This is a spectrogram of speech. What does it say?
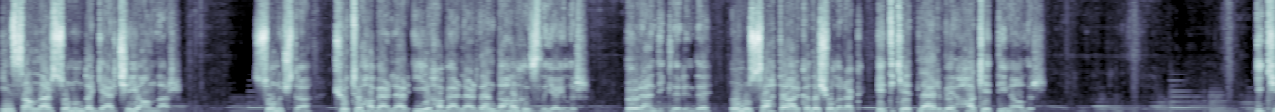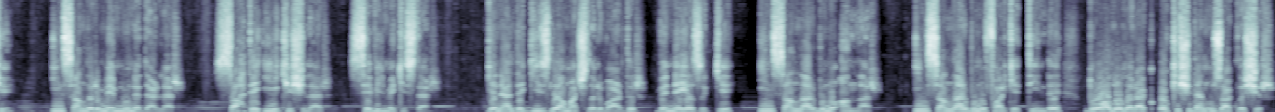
insanlar sonunda gerçeği anlar. Sonuçta kötü haberler iyi haberlerden daha hızlı yayılır. Öğrendiklerinde onu sahte arkadaş olarak etiketler ve hak ettiğini alır. 2. İnsanları memnun ederler. Sahte iyi kişiler sevilmek ister. Genelde gizli amaçları vardır ve ne yazık ki insanlar bunu anlar. İnsanlar bunu fark ettiğinde doğal olarak o kişiden uzaklaşır.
